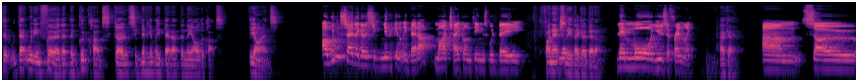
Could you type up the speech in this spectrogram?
That, that would infer that the good clubs go significantly better than the older clubs, the irons. I wouldn't say they go significantly better. My take on things would be Financially, they go better. they're more user friendly. Okay. Um, so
